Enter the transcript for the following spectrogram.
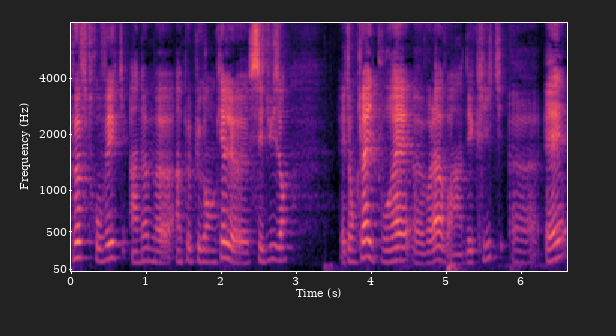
peuvent trouver un homme euh, un peu plus grand qu'elle séduisant. Et donc là, il pourrait voilà, avoir un déclic et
